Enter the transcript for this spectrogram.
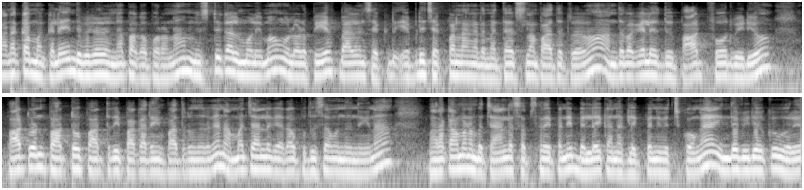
வணக்கம் மக்களே இந்த வீடியோவில் என்ன பார்க்க போகிறோம்னா மிஸ்டு கால் மூலிமா உங்களோட பிஎஃப் பேலன்ஸ் எப்படி எப்படி செக் பண்ணலாங்கிற மெத்தட்ஸ்லாம் பார்த்துட்டு இருக்கோம். அந்த வகையில் இது part four video part one part two part three பார்க்காதீங்க பார்த்துட்டு வந்துருங்க. நம்ம சேனலுக்கு யாராவது புதுசாக வந்திருந்தீங்கன்னா மறக்காமல் நம்ம சேனலை சப்ஸ்கிரைப் பண்ணி பெல் ஐக்கானை கிளிக் பண்ணி வச்சுக்கோங்க. இந்த வீடியோக்கு ஒரே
